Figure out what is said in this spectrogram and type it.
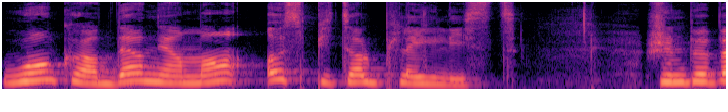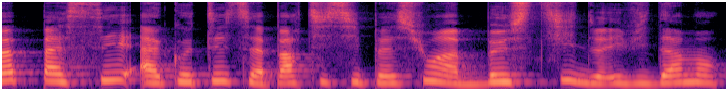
ou encore dernièrement Hospital Playlist. Je ne peux pas passer à côté de sa participation à Busted évidemment.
